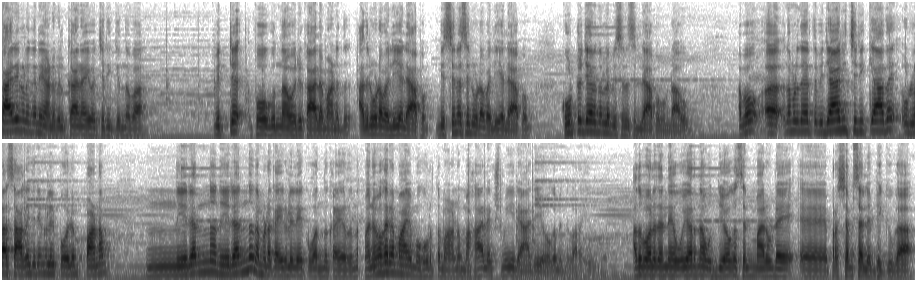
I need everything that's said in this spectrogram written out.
കാര്യങ്ങൾ ഇങ്ങനെയാണ് വിൽക്കാനായി വച്ചിരിക്കുന്നവ. വിറ്റ് പോകുന്ന ഒരു കാലമാണിത്. അതിലൂടെ വലിയ ലാഭം ബിസിനസ്സിലൂടെ വലിയ ലാഭം കൂട്ടുചേർന്നുള്ള ബിസിനസ്സിൽ ലാഭം ഉണ്ടാവും. അപ്പോൾ നമ്മൾ നേരത്തെ വിചാരിച്ചിരിക്കാതെ ഉള്ള സാഹചര്യങ്ങളിൽ പോലും പണം നിരന്ന് നിരന്ന് നമ്മുടെ കൈകളിലേക്ക് വന്ന് കയറുന്ന മനോഹരമായ മുഹൂർത്തമാണ് മഹാലക്ഷ്മി രാജയോഗം എന്ന് പറയുന്നത്. അതുപോലെ തന്നെ ഉയർന്ന ഉദ്യോഗസ്ഥന്മാരുടെ പ്രശംസ ലഭിക്കുക.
